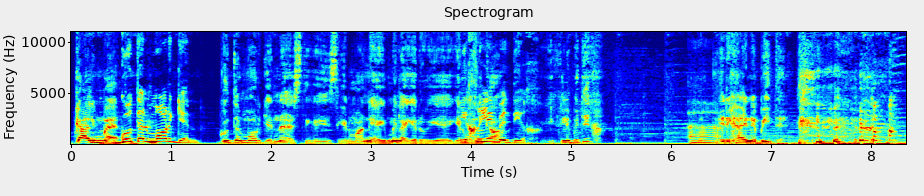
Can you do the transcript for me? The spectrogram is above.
Καλημέρα. Guten Morgen. Guten Morgen, ναι, στη, στη Γερμανία. Μίλα γερ, γερμανικά. Ich liebe dich. Ich liebe dich. Ρίχα είναι bitte.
